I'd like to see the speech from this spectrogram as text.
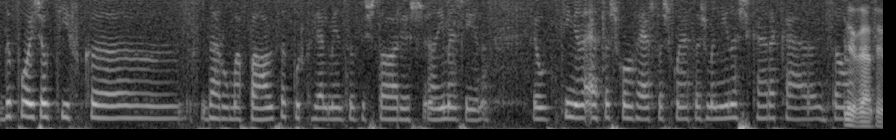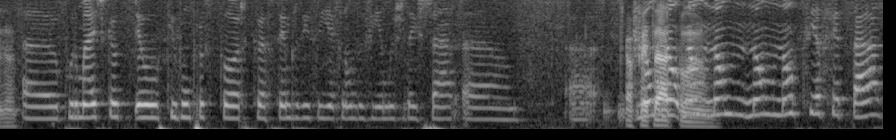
depois eu tive que dar uma pausa, porque realmente as histórias, ah, imagina, eu tinha essas conversas com essas meninas cara a cara. Então, Exato, exato. ah, por mais que eu, eu tive um professor que sempre dizia que não devíamos deixar. ah, ah, Afetar não, não, não, não, não, se afetar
